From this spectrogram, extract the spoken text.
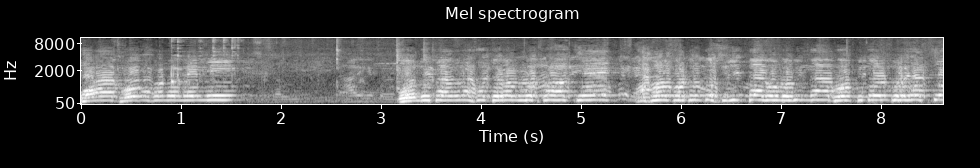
যারা ভোগ এখনও নেননি মন্দির প্রাঙ্গণে আসার জন্য অনুরোধ করা হচ্ছে এখনও পর্যন্ত সুজিতদা এবং রবীন্দ্রা ভোগ বিতরণ করে যাচ্ছে।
